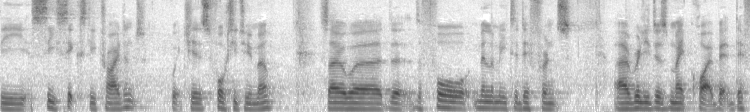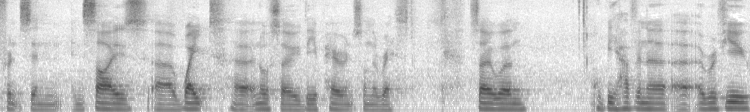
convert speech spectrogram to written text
the C60 Trident, which is 42mm. So uh, the, the 4mm difference uh, really does make quite a bit of difference in, in size, uh, weight, uh, and also the appearance on the wrist. So um, we'll be having a, a review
